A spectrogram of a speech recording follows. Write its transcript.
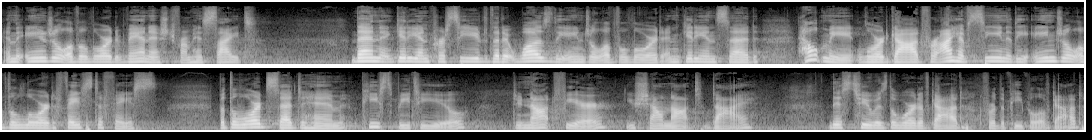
and the angel of the Lord vanished from his sight. Then Gideon perceived that it was the angel of the Lord, and Gideon said, Help me, Lord God, for I have seen the angel of the Lord face to face. But the Lord said to him, Peace be to you. Do not fear, you shall not die. This too is the word of God for the people of God.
